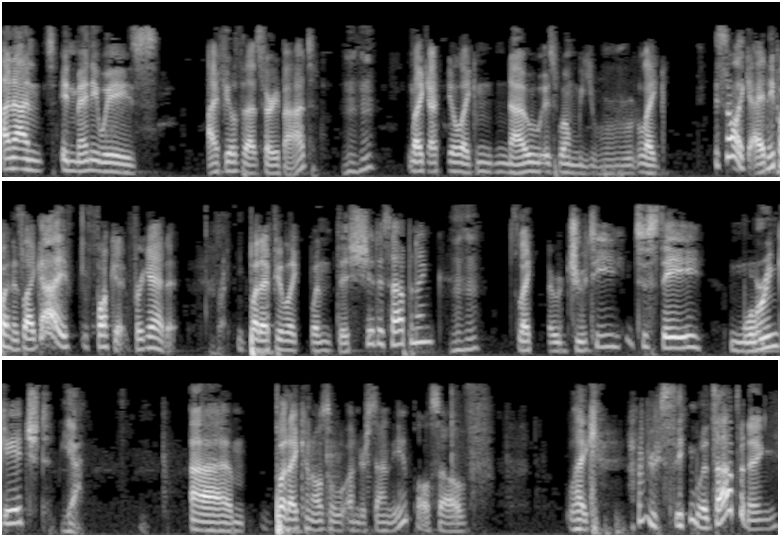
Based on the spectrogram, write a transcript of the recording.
And and in many ways I feel that that's very bad. Mm-hmm. Like I feel like now is when we like it's not like at any point it's like ah fuck it forget it. Right. But I feel like when this shit is happening, mm-hmm. it's like our duty to stay more engaged. Yeah. Um, but I can also understand the impulse of like, have you seen what's happening?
